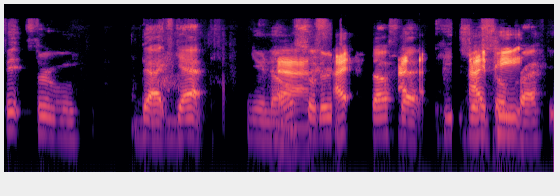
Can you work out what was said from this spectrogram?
fit through that gap. You know, Ah, so there's I, stuff I- that he's just IP so crafty.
